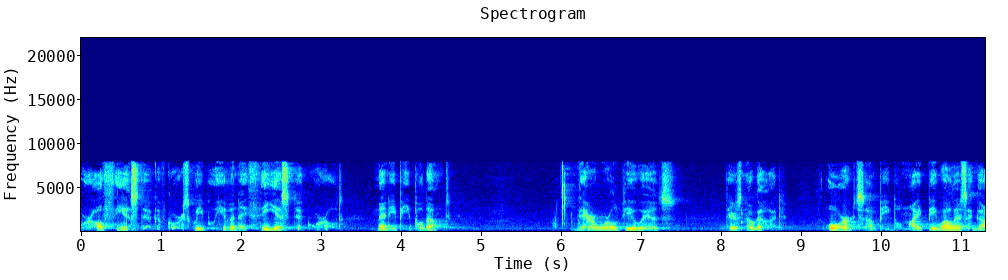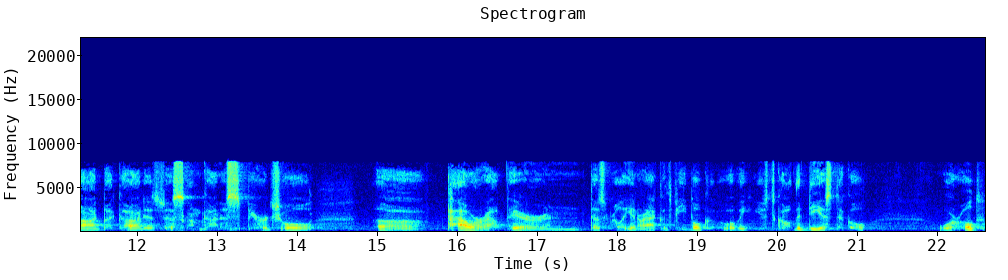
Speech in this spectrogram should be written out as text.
we're all theistic, of course. We believe in a theistic. Many people don't. Their worldview is there's no God. Or some people might be, well, there's a God, but God is just some kind of spiritual uh, power out there and doesn't really interact with people, what we used to call the deistical world.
